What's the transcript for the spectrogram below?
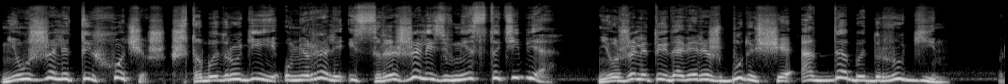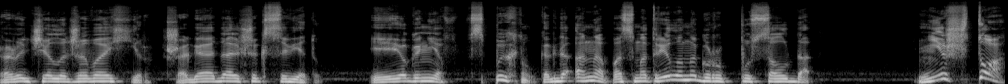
«Неужели ты хочешь, чтобы другие умирали и сражались вместо тебя? Неужели ты доверишь будущее Аддабы другим?» Прорычала Джавахир, шагая дальше к свету. И ее гнев вспыхнул, когда она посмотрела на группу солдат. «Ничто!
